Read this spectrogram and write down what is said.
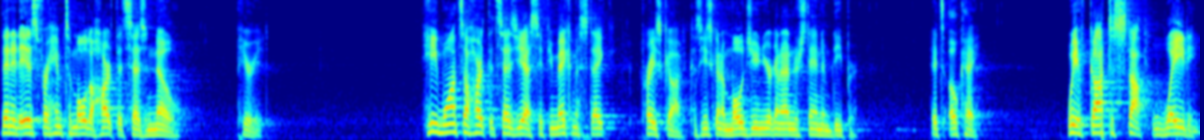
than it is for Him to mold a heart that says no, period. He wants a heart that says yes. If you make a mistake, Praise God, because He's going to mold you and you're going to understand Him deeper. It's okay. We have got to stop waiting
